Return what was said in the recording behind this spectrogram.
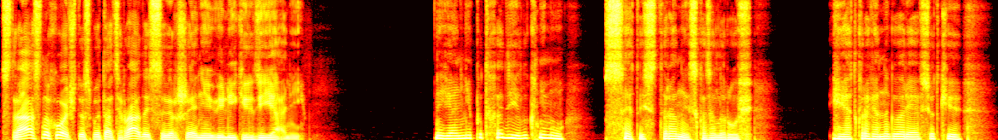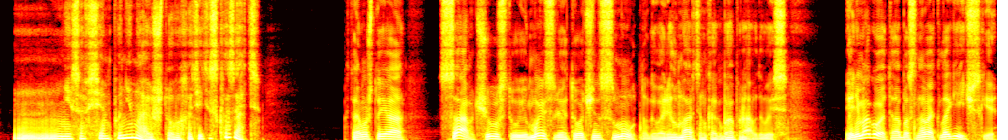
страстно хочет испытать радость совершения великих деяний. «Я не подходила к нему с этой стороны», — сказала Руфь. «И, откровенно говоря, все-таки не совсем понимаю, что вы хотите сказать». «Потому что я сам чувствую и мыслю это очень смутно», — говорил Мартин, как бы оправдываясь. Я не могу это обосновать логически.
